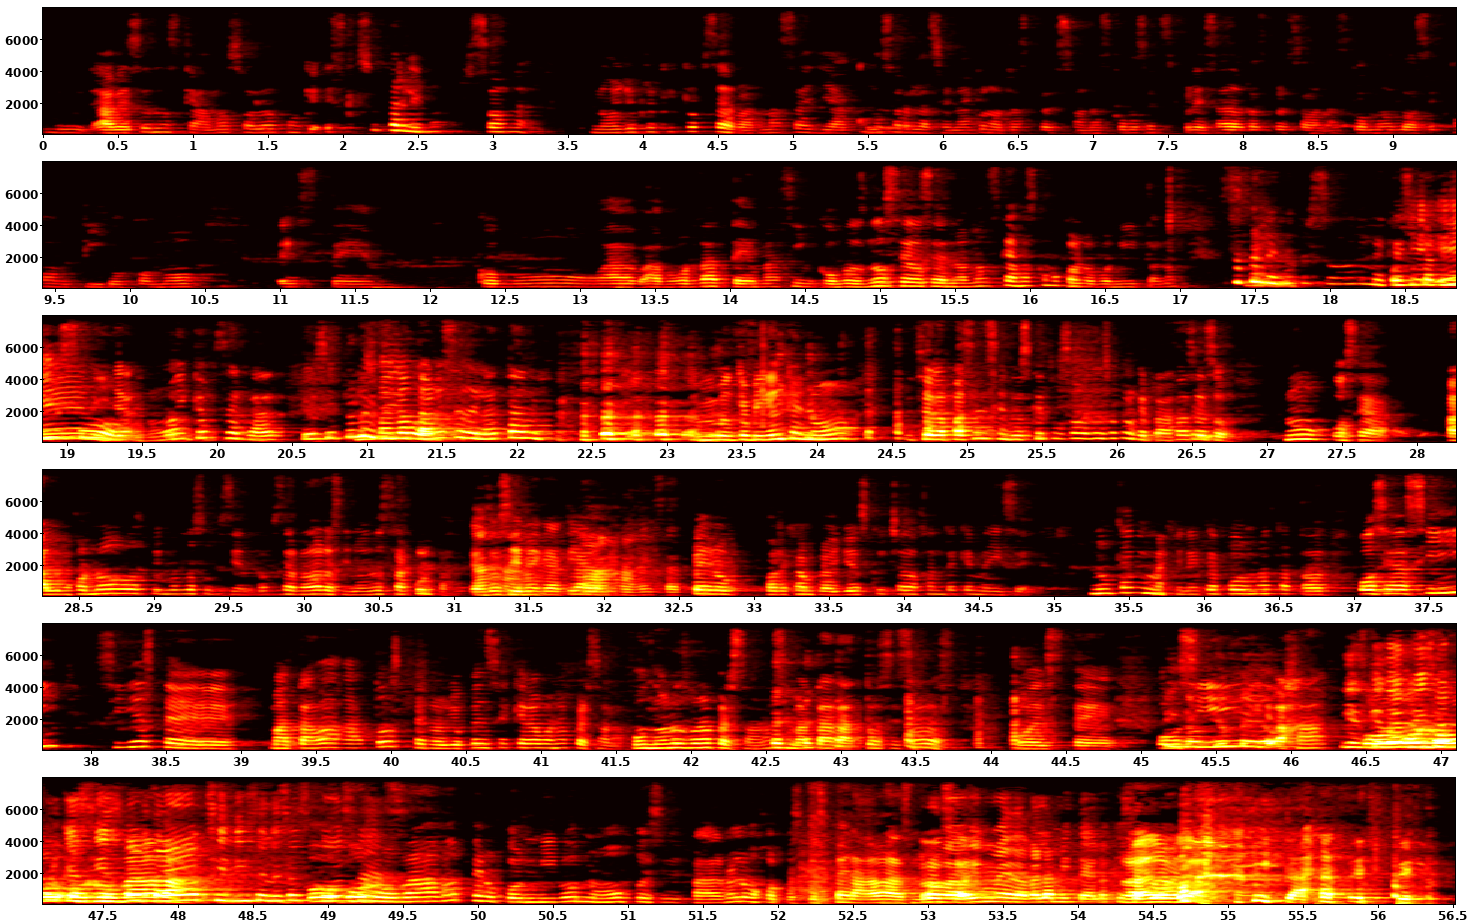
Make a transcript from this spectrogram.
mm, a veces nos quedamos solo con que es que es súper linda persona. No, yo creo que hay que observar más allá cómo se relaciona con otras personas, cómo se expresa de otras personas, cómo lo hace contigo, cómo este cómo aborda temas incómodos, no sé, o sea, no nos quedamos como con lo bonito, ¿no? Es súper linda persona, me cae súper bien, y ya, no, hay que observar Yo siempre los mandatarios se delatan. Aunque me digan que no, se la pasan diciendo, es que tú sabes eso porque trabajas eso. No, o sea, a lo mejor no fuimos lo suficiente observadores y no es nuestra culpa. Eso sí me queda claro. Ajá. Pero, por ejemplo, yo he escuchado gente que me dice, nunca me imaginé que fue un matador. O sea, sí, sí, este, mataba gatos, pero yo pensé que era buena persona. Pues no, no es buena persona si mata gatos, ¿sí sabes? O este, o no, sí, ajá. Y es o- que da risa porque o sí es robaba. verdad, sí dicen esas O, o cosas. robaba, pero conmigo no, pues para darme lo mejor, pues ¿qué esperabas? ¿no? Robaba sea, y me daba la mitad de lo que se robaba. la mitad, este.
